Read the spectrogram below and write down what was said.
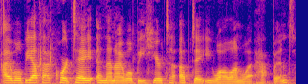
I will be at that court date and then I will be here to update you all on what happened.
